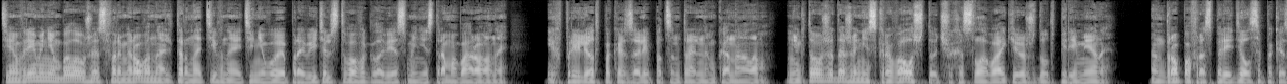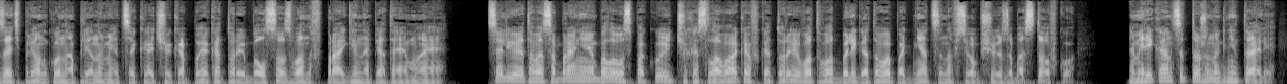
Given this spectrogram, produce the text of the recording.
Тем временем было уже сформировано альтернативное теневое правительство во главе с министром обороны. Их прилет показали по центральным каналам. Никто уже даже не скрывал, что Чехословакию ждут перемены. Андропов распорядился показать пленку на пленуме ЦК ЧКП, который был созван в Праге на 5 мая. Целью этого собрания было успокоить чехословаков, которые вот-вот были готовы подняться на всеобщую забастовку. Американцы тоже нагнетали —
